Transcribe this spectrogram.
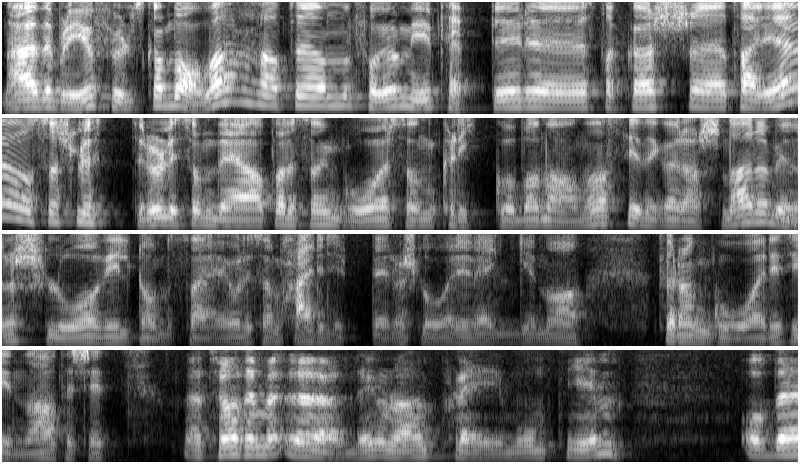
Nei, det blir jo full skandale. At Han får jo mye pepper, eh, stakkars eh, Terje. Og så slutter jo liksom det at han liksom går sånn klikk og bananas inne i garasjen her og begynner å slå vilt om seg og liksom herper og slår i veggen og før han går i sinne til sitt. Jeg tror han til og med ødelegger noe er en playmon til Jim. Og det,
